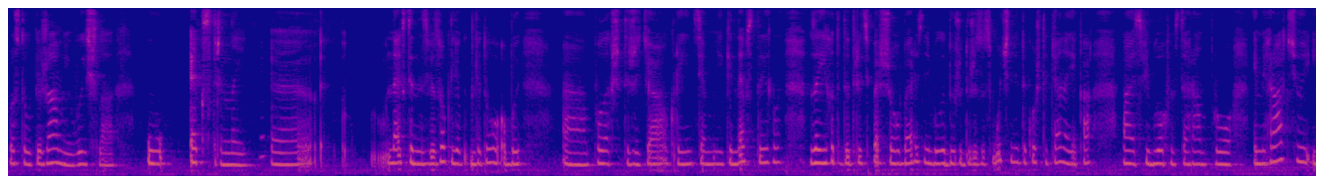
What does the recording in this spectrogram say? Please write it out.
просто у піжамі вийшла у екстрений, е, на екстрений зв'язок для, для того, аби е, полегшити життя українцям, які не встигли заїхати до 31 березня, були дуже-дуже засмучені. Також Тетяна, яка має свій блог в інстаграм про еміграцію і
